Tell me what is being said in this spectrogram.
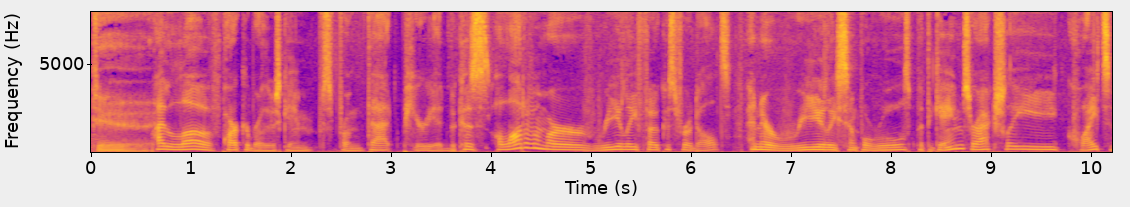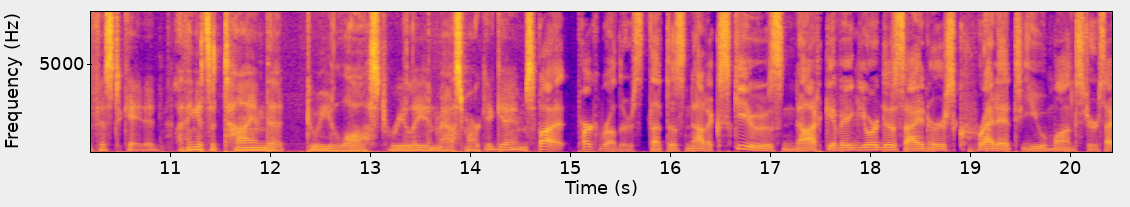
Dude. I love Parker Brothers games from that period because a lot of them are really focused for adults and they're really simple rules, but the games are actually quite sophisticated. I think it's a time that we lost really in mass market games. But Parker Brothers, that does not excuse not giving your designers credit, you monsters. I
